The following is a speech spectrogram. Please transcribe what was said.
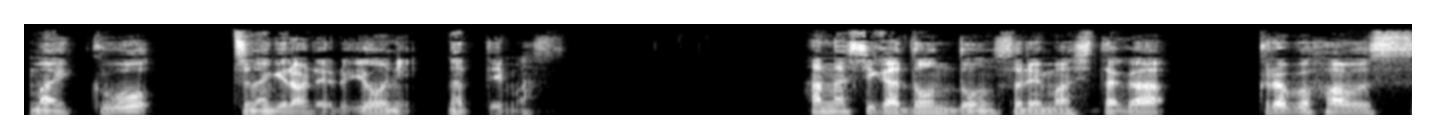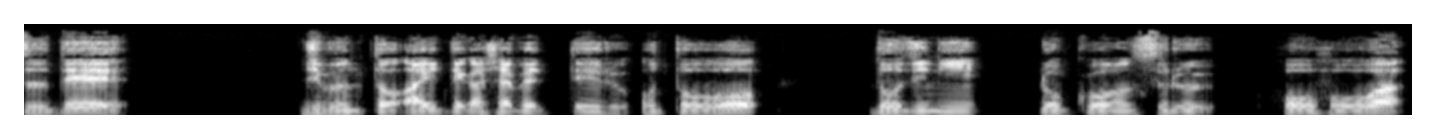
マイクをつなげられるようになっています。話がどんどんそれましたが、クラブハウスで自分と相手が喋っている音を同時に録音する方法は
